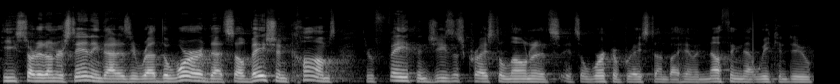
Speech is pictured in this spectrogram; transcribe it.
he started understanding that as he read the word that salvation comes through faith in Jesus Christ alone, and it's, it's a work of grace done by him and nothing that we can do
